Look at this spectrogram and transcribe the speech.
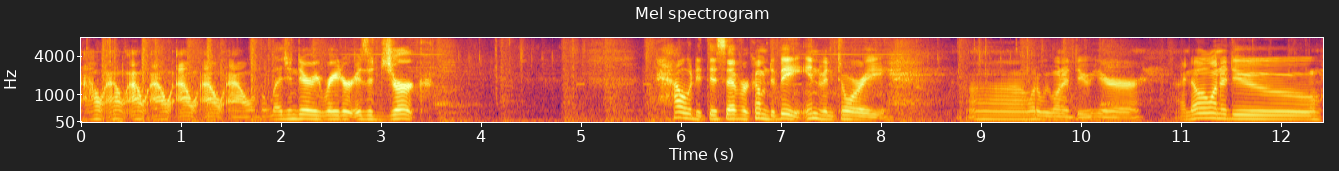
Ow, ow, ow, ow, ow, ow, ow. The legendary raider is a jerk. How did this ever come to be? Inventory. Uh, what do we want to do here? I know I want to do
